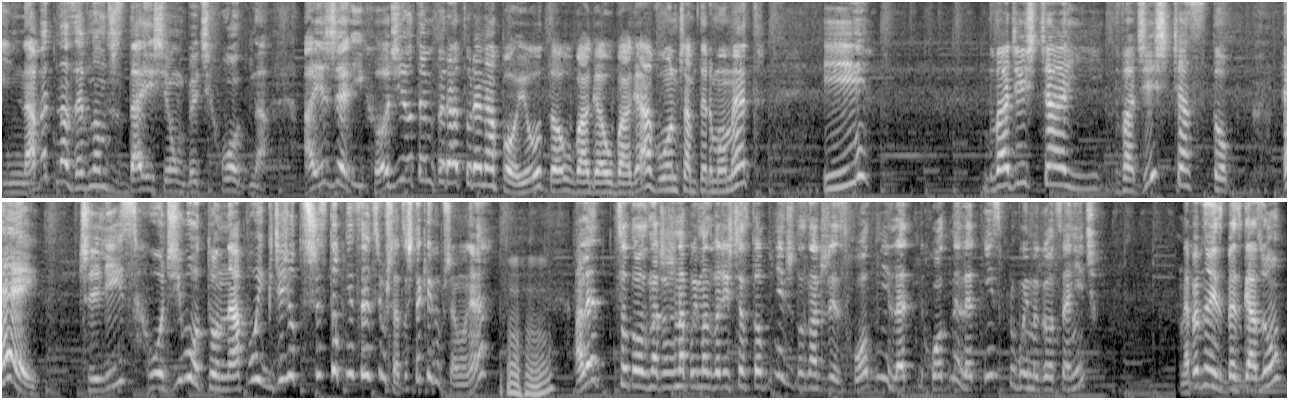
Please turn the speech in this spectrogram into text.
i nawet na zewnątrz zdaje się być chłodna. A jeżeli chodzi o temperaturę napoju, to uwaga, uwaga, włączam termometr i 20 i 20 stop. Ej! Czyli schłodziło to napój gdzieś o 3 stopnie Celsjusza, coś takiego przemo, nie? Ale co to oznacza, że napój ma 20 stopni? Czy to znaczy, że jest chłodny, let, chłodny, letni? Spróbujmy go ocenić. Na pewno jest bez gazu,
